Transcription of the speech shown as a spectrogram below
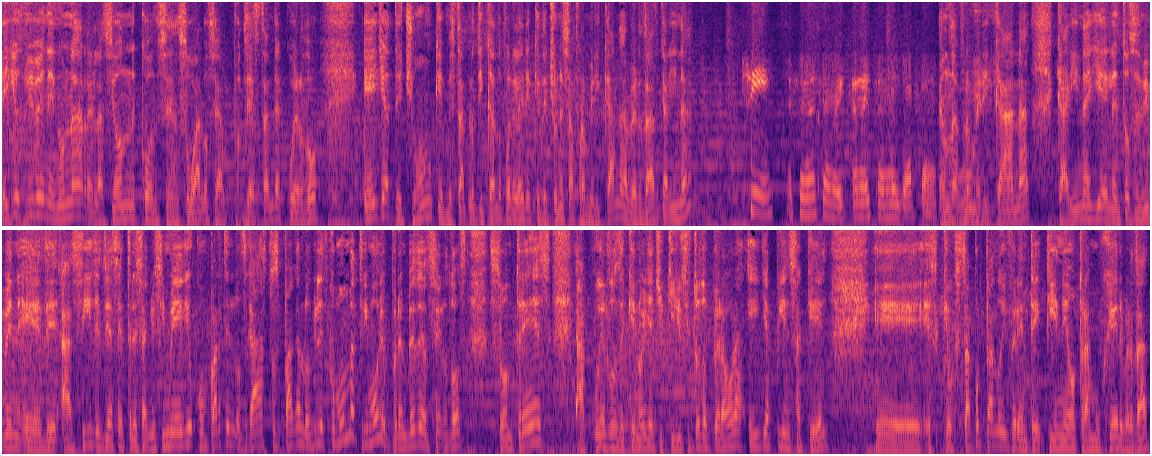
Ellos viven en una relación consensual, o sea, están de acuerdo. Ella, de Chon, que me está platicando fuera del aire, que de Chon es afroamericana, ¿verdad, Karina? Sí, es una afroamericana y está muy guapa. Es una afroamericana, Karina y él, entonces viven eh, de, así desde hace tres años y medio, comparten los gastos, pagan los biles, como un matrimonio, pero en vez de ser dos, son tres, acuerdos de que no haya chiquillos y todo, pero ahora ella piensa que él eh, es que está portando diferente, tiene otra mujer, ¿verdad?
